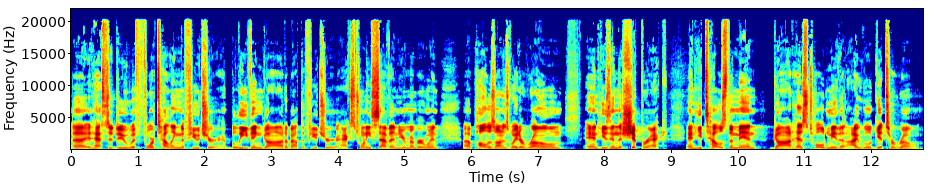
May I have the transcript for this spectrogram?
uh, it has to do with foretelling the future, believing God about the future. Acts 27, you remember when uh, Paul is on his way to Rome and he's in the shipwreck, and he tells the men, God has told me that I will get to Rome.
